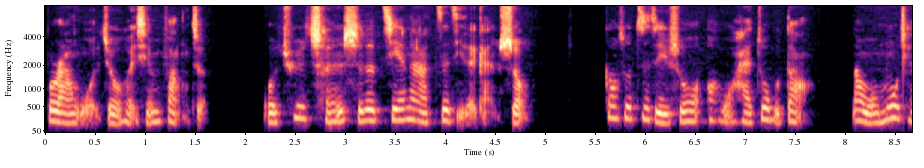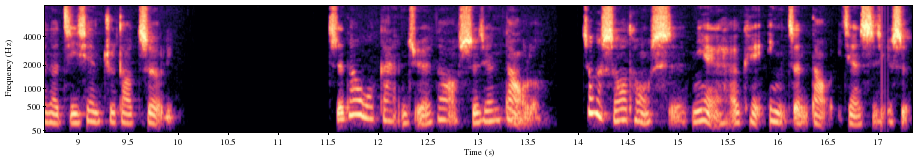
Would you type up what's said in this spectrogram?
不然我就会先放着。我去诚实的接纳自己的感受，告诉自己说：“哦，我还做不到，那我目前的极限就到这里。”直到我感觉到时间到了，这个时候，同时你也还可以印证到一件事情，就是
